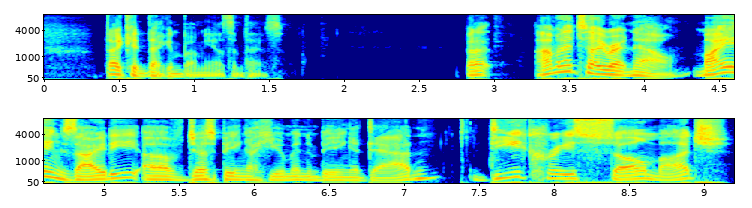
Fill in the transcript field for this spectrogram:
that can that can bum me out sometimes. But I, I'm going to tell you right now, my anxiety of just being a human and being a dad decreased so much.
